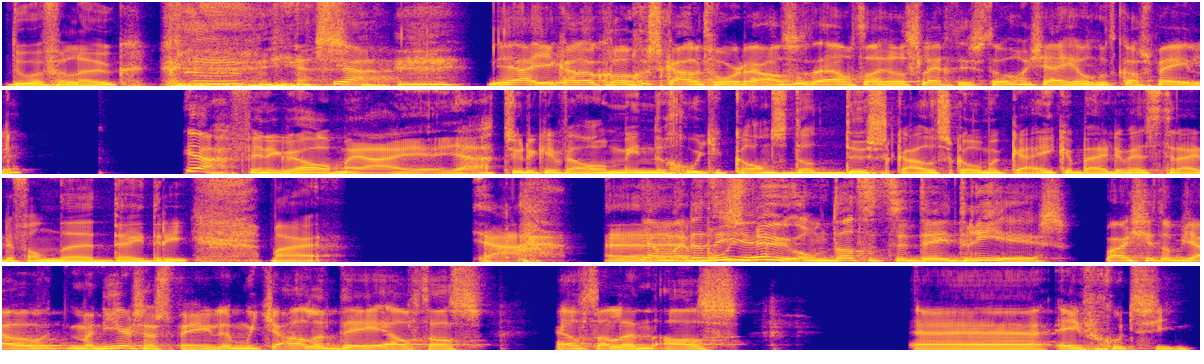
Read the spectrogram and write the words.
Doe even leuk. Ja. ja, je kan ook gewoon gescout worden als het elftal heel slecht is, toch? Als jij heel goed kan spelen. Ja, vind ik wel. Maar ja, ja, natuurlijk heeft wel een minder goede kans dat de scouts komen kijken bij de wedstrijden van de D3. Maar ja, eh, Ja, maar dat is nu omdat het de D3 is. Maar als je het op jouw manier zou spelen, moet je alle D-elftals elftallen als eh, even goed zien,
